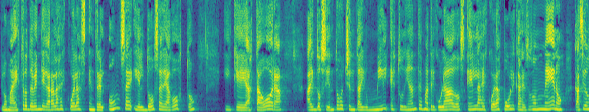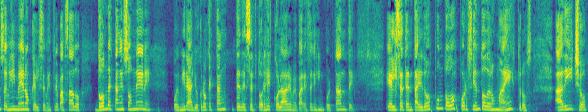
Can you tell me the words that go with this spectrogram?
los maestros deben llegar a las escuelas entre el 11 y el 12 de agosto y que hasta ahora hay 281 mil estudiantes matriculados en las escuelas públicas. Esos son menos, casi 11 mil menos que el semestre pasado. ¿Dónde están esos nenes? Pues mira, yo creo que están de desertores escolares, me parece que es importante. El 72.2% de los maestros ha dicho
